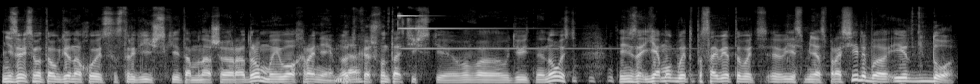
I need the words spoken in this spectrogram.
независимо от того, где находится стратегический там наш аэродром, мы его охраняем. Да. Ну, это, конечно, фантастическая, удивительная новость. Я не знаю, я мог бы это посоветовать, э, если меня спросили бы, и до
